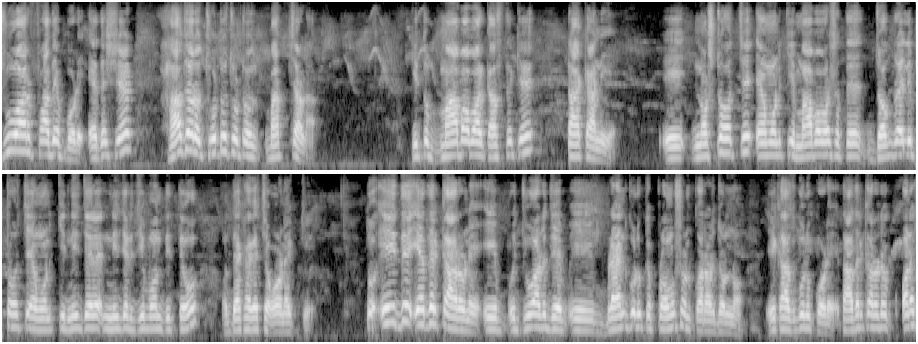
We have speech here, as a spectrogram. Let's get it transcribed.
জুয়ার ফাঁদে পড়ে এদেশের হাজারো ছোট ছোট বাচ্চারা, কিন্তু মা বাবার কাছ থেকে টাকা নিয়ে এই নষ্ট হচ্ছে, এমনকি মা বাবার সাথে ঝগড়ায় লিপ্ত হচ্ছে, এমনকি নিজের নিজের জীবন দিতেও দেখা গেছে অনেককে। তো এই যে এদের কারণে, এই জুয়ার যে এই ব্র্যান্ডগুলোকে প্রমোশন করার জন্য এই কাজগুলো করে, তাদের কারণে অনেক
